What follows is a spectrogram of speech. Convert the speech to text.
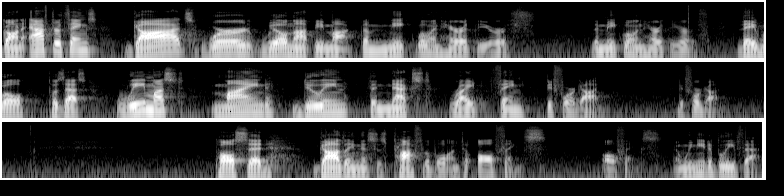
gone after things, God's word will not be mocked. The meek will inherit the earth. The meek will inherit the earth. They will possess. We must mind doing the next right thing before God. Before God. Paul said, Godliness is profitable unto all things. All things. And we need to believe that.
